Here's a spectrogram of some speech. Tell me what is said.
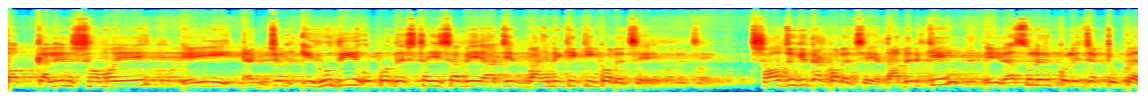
তৎকালীন সময়ে এই একজন ইহুদি উপদেষ্টা হিসাবে আজিদ বাহিনীকে কি করেছে? সহযোগিতা করেছে। তাদেরকে এই রাসুলের কলিজার টুকরা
